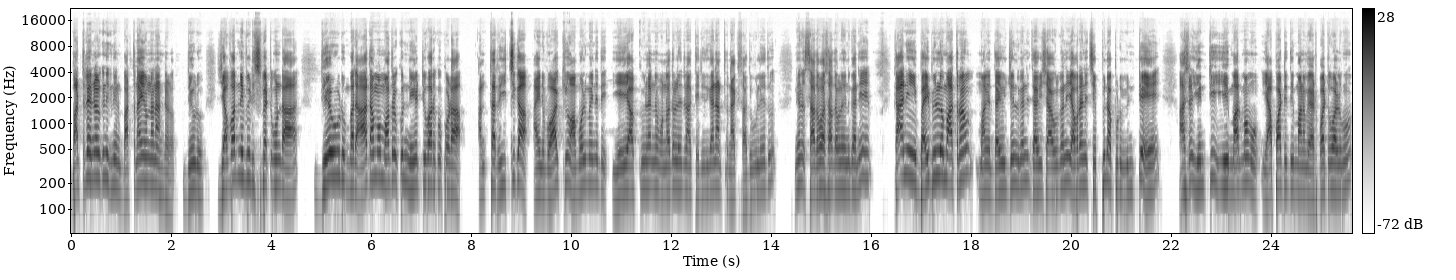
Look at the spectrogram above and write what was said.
భర్త లేని వాళ్ళకి నీకు నేను భర్తనై ఉన్నాను అంటున్నాడు. దేవుడు ఎవరిని విడిచిపెట్టకుండా దేవుడు మరి ఆదమ్మ మొదలుకుని నేటి వరకు కూడా అంత రీచ్గా ఆయన వాక్యం అమూలమైనది ఏ వాక్యంలో ఉన్నదో లేదో నాకు తెలియదు కానీ అంత నాకు చదువు లేదు. నేను చదవ చదవలేను కానీ కానీ బైబిల్లో మాత్రం మన దైవజనులు కానీ దైవ సేవలు కానీ ఎవరైనా చెప్పినప్పుడు వింటే అసలు ఏంటి ఈ మర్మము? ఏపాటిది మనం ఎడపాటి వాళ్ళము?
